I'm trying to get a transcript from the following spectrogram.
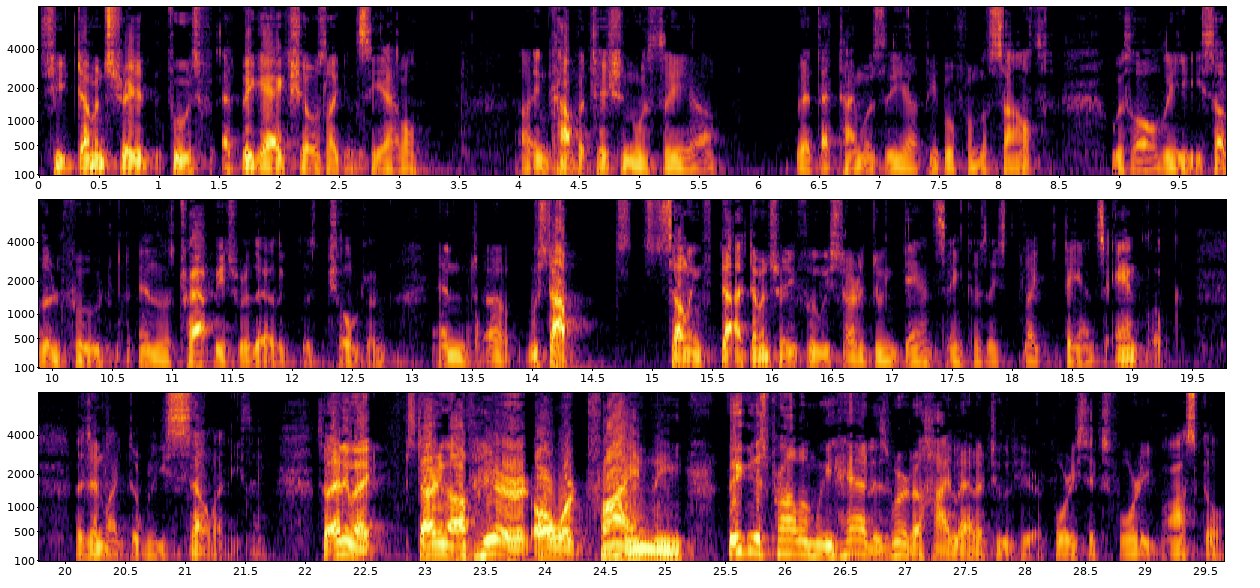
She demonstrated foods at big ag shows like in Seattle, uh, in competition with the uh, at that time was the uh, people from the south with all the southern food, and the trappies were there, the, the children. And uh, we stopped selling, demonstrating food. We started doing dancing because they liked to dance and cook. They didn't like to really sell anything. So anyway, starting off here, it all worked fine. The biggest problem we had is we're at a high latitude here, 4640 Moscow,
